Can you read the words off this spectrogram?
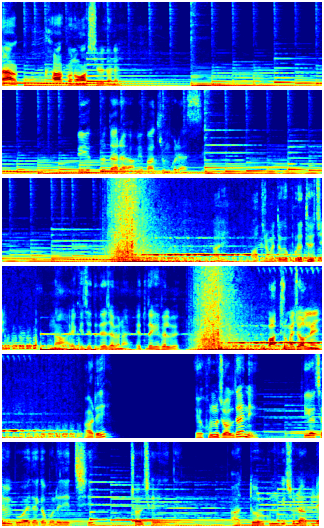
না খা কোনো অসুবিধা নেই। তুই একটু দাঁড়া আমি বাথরুম করে আসছি। আরে বাথরুমে তোকে পুরে হয়েছি না একে যেতে দেওয়া যাবে না এ তো দেখে ফেলবে। বাথরুমে জল নেই। আরে? এখনও জল দেয়নি? ঠিক আছে আমি বুয়াইদাকে বলে দিচ্ছি। জল ছেড়ে দিতে। আর তোর কোনো কিছু লাগলে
